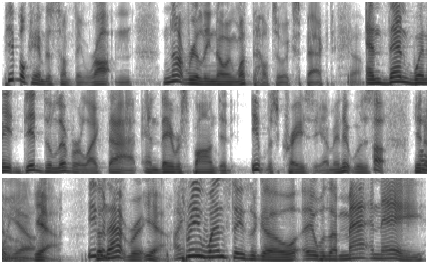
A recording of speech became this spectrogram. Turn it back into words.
People came to something rotten, not really knowing what the hell to expect. And then when it did deliver like that and they responded, it was crazy. I mean, it was, oh. you oh, know, oh, yeah. yeah. so that, re- yeah. Three Wednesdays ago, it was a matinee,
